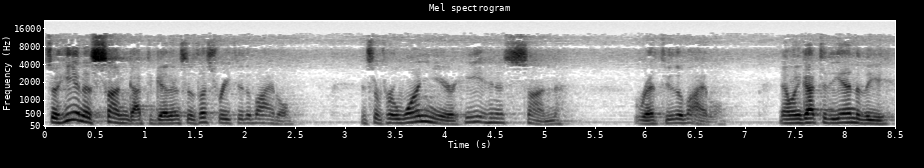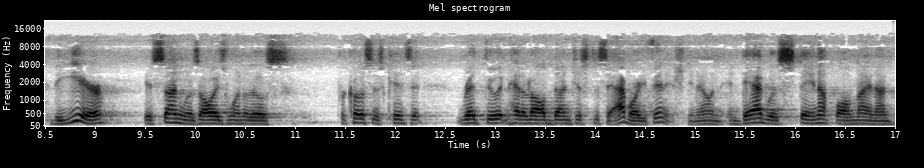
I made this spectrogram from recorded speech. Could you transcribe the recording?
So he and his son got together and said, let's read through the Bible. And so for one year, he and his son read through the Bible. Now when he got to the end of the, the year, his son was always one of those precocious kids that read through it and had it all done just to say, I've already finished, you know. And, and dad was staying up all night on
